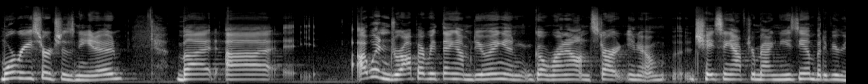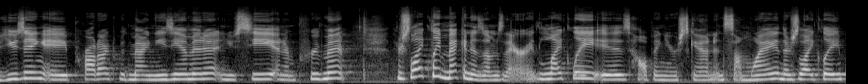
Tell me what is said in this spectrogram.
More research is needed, but uh, I wouldn't drop everything I'm doing and go run out and start, you know, chasing after magnesium. But if you're using a product with magnesium in it and you see an improvement, there's likely mechanisms there. It likely is helping your skin in some way, and there's likely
